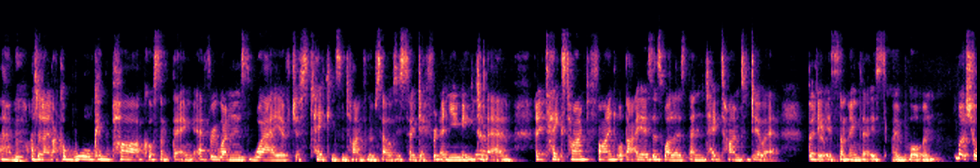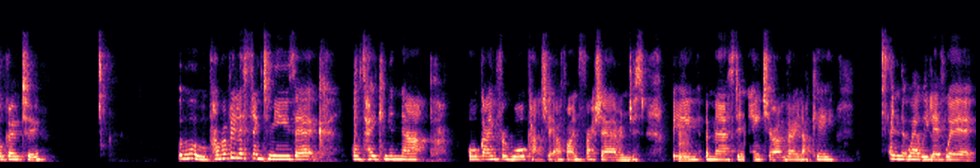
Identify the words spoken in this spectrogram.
um, mm. I don't know, like a walk in the park or something. Everyone's way of just taking some time for themselves is so different and unique yeah. to them. And it takes time to find what that is as well as then take time to do it. But yep. it is something that is so important. What's your go to? Oh, probably listening to music or taking a nap or going for a walk actually i find fresh air and just being mm. immersed in nature i'm very lucky in that where we live we're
